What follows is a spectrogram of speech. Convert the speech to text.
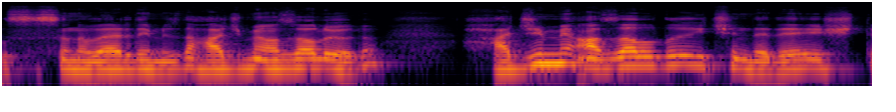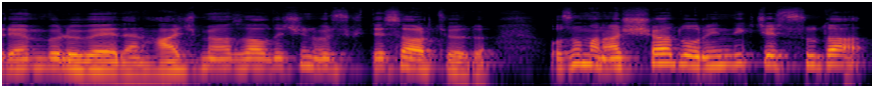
ısısını verdiğimizde hacmi azalıyordu. Hacmi azaldığı için de D eşittir M bölü V'den hacmi azaldığı için öz kütlesi artıyordu. O zaman aşağı doğru indikçe suda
